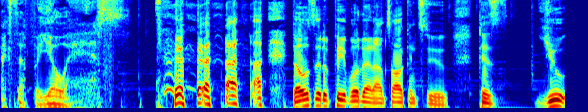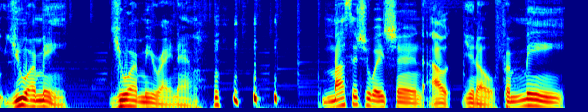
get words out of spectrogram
except for your ass. those are the people that I'm talking to because you, you are me. You are me right now. My situation out, you know, for me,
